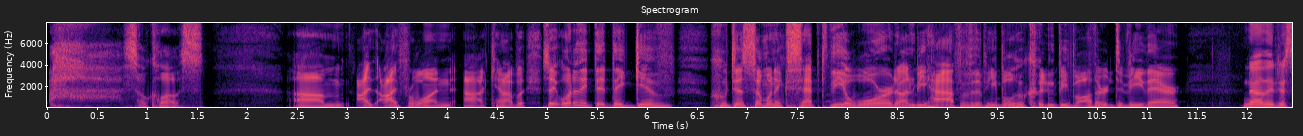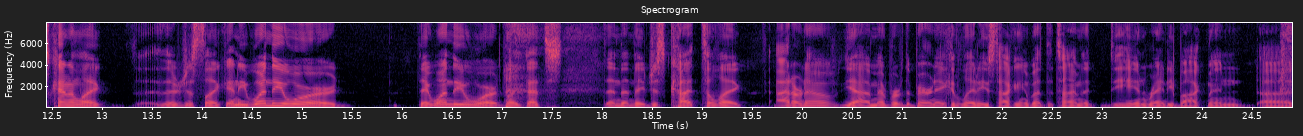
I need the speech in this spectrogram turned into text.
Ah, So close. Um, I, I for one, uh, cannot. But so, what do they? Did they give? Who does someone accept the award on behalf of the people who couldn't be bothered to be there? No, they just kind of like they're just like, and he won the award. They won the award. Like that's, and then they just cut to like I don't know. Yeah, a member of the Barenaked Ladies talking about the time that he and Randy Bachman uh,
